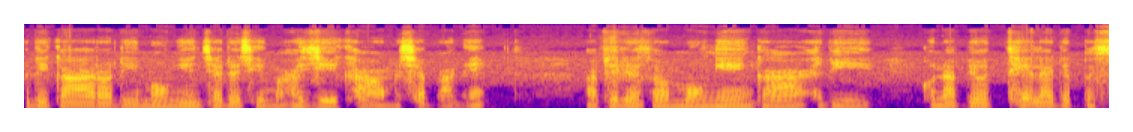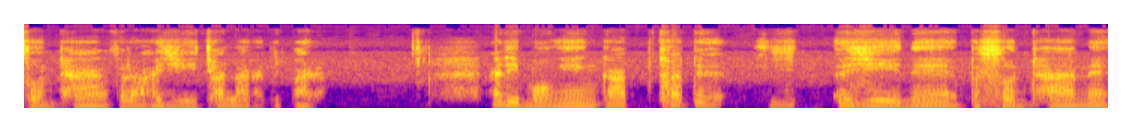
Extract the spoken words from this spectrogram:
အဓိကကတော့ဒီမုံငင်းချက်တဲ့ချိန်မှာအရေခါအောင်မချက်ပါနဲ့ဘာဖြစ်လဲဆိုတော့မုံငင်းကအဲ့ဒီခုနပြောထဲလိုက်တဲ့ပစွန်ထန်းဆိုတော့အရေထွက်လာတာဖြစ်ပါတယ်အဲ့ဒီမုံငင်းကထွက်တဲ့အရေနဲ့ပစွန်ထန်းနဲ့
